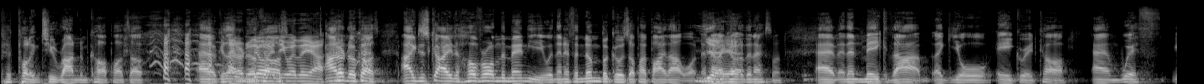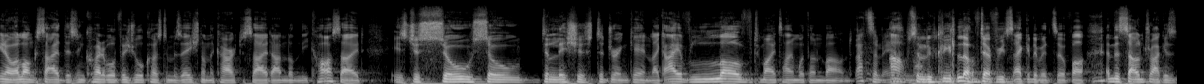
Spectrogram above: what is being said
p- pulling two random car parts out because I don't have know no cars. idea where they are. I don't know cars. I just I hover on the menu and then if the number goes up, I buy that one and Yeah, then I go to the next one, um, and then make that like your A grade car. Um, with you know alongside this incredible visual customization on the character side and on the car side is just so so delicious to drink in. Like I have loved my time with Unbound. That's amazing, man. Absolutely loved every second of it so far, and the soundtrack is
